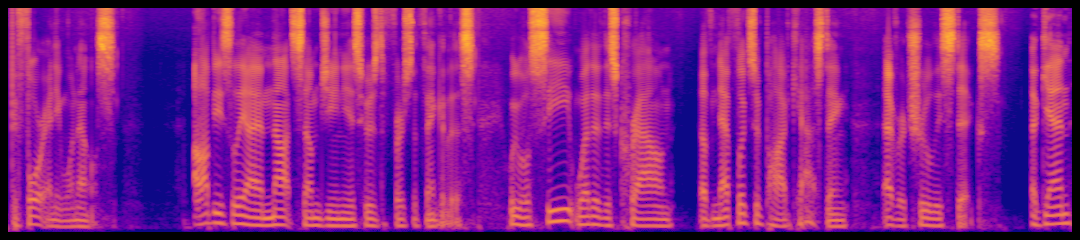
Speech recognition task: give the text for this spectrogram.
before anyone else. Obviously, I am not some genius who is the first to think of this. We will see whether this crown of Netflix of podcasting ever truly sticks. Again,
